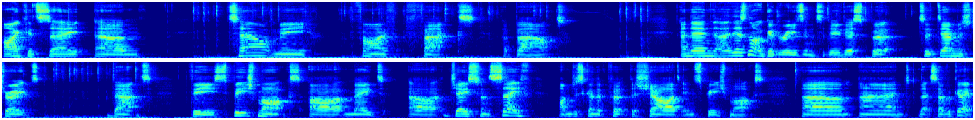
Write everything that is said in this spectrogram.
I could say, um, tell me five facts about, and then uh, there's not a good reason to do this, but to demonstrate that the speech marks are made uh, JSON safe, I'm just going to put the shard in speech marks um, and let's have a go.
